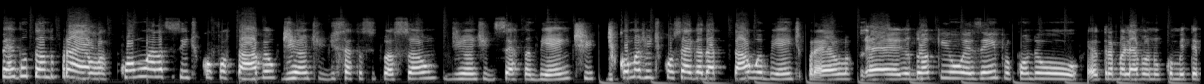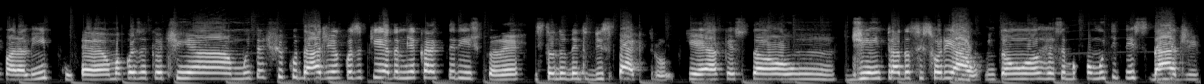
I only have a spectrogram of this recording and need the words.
perguntando para ela como ela se sente confortável diante de certa situação, diante de certo ambiente, de como a gente consegue adaptar o ambiente para ela. É, eu dou aqui um exemplo, quando eu trabalhava no Comitê Paralímpico, é uma coisa que eu tinha muita dificuldade, é uma coisa que é da minha característica, né? Estando dentro do espectro, que é a questão de entrada sensorial. Então eu recebo com muita intensidade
